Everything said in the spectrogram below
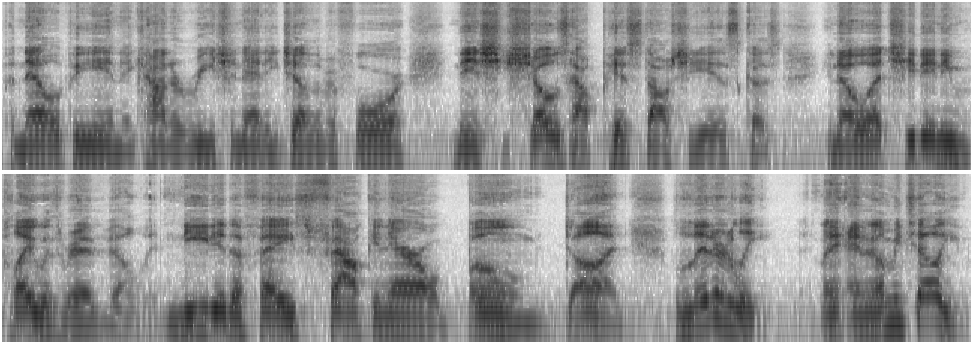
Penelope and they kind of reaching at each other before. Then she shows how pissed off she is because, you know what? She didn't even play with Red Velvet. Needed a face, Falcon Arrow, boom, done. Literally. And let me tell you,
